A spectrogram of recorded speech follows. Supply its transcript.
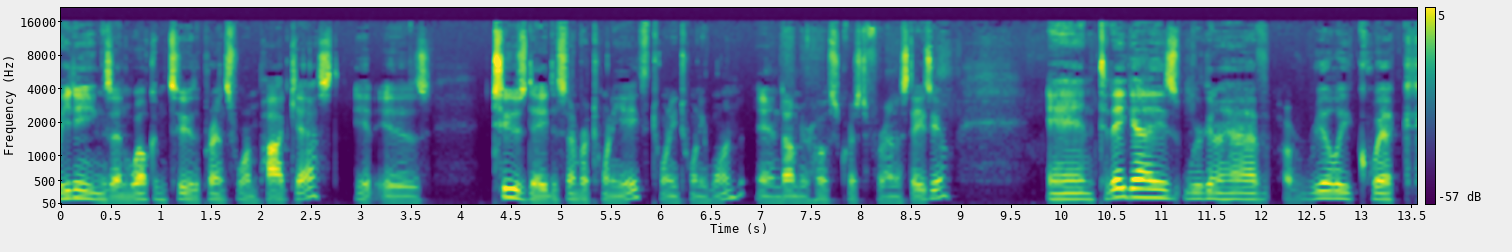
Greetings and welcome to the Transform Podcast. It is Tuesday, December 28th, 2021, and I'm your host, Christopher Anastasio. And today, guys, we're going to have a really quick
